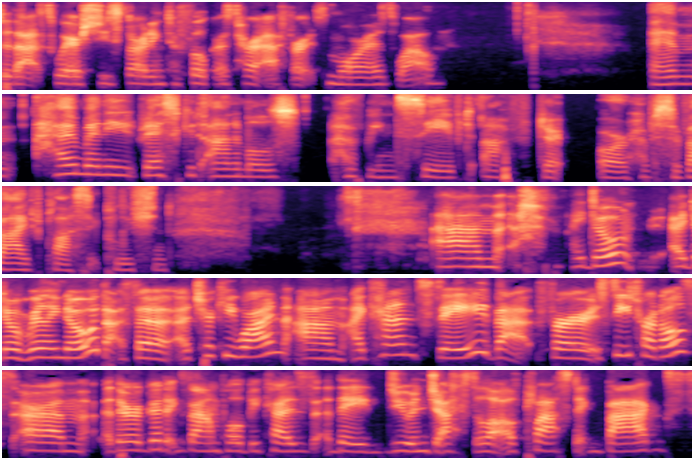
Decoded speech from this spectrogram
So that's where she's starting to focus her efforts more as well. Um, how many rescued animals have been saved after or have survived plastic pollution um, I don't, I don't really know. That's a, a tricky one. Um, I can say that for sea turtles, um, they're a good example because they do ingest a lot of plastic bags,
